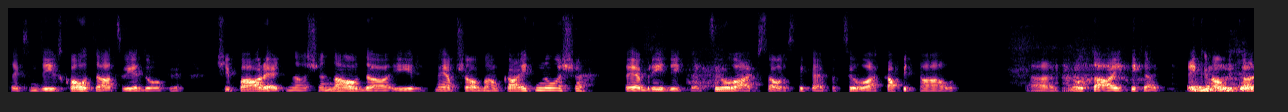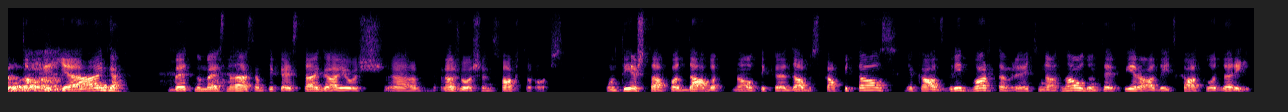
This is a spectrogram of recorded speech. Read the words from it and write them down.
teiksim, dzīves kvalitātes viedokļa, šī pārreikināšana naudā ir neapšaubām kaitinoša. Tajā brīdī, kad cilvēki sauc tikai par cilvēku kapitālu, nu, tā ir tikai ekonomikā nu, tā ir jēga, bet nu, mēs neesam tikai staigājošs ražošanas faktors. Un tieši tāpat daba nav tikai dabas kapitāls. Ja kāds grib, var tam rēķināt naudu, un te ir pierādīts, kā to darīt.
